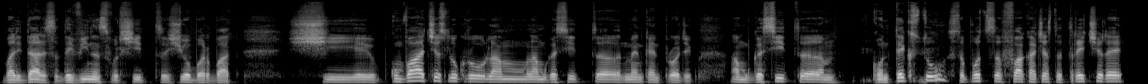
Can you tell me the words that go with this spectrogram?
validare, să devin în sfârșit și eu bărbat. Și cumva acest lucru l-am, l-am găsit uh, în Mankind Project. Am găsit contextul, să pot să fac această trecere,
